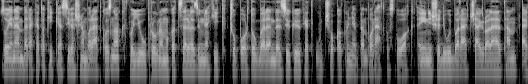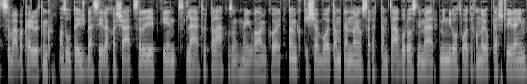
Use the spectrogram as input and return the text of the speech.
az olyan embereket, akikkel szívesen barátkoznak, hogy jó programokat szervezünk nekik, csoportokba rendezzük őket, úgy sokkal könnyebben barátkoztóak. Én is egy új barátságra leltem, egy szobába kerültünk. Azóta is beszélek a sráccal egyébként, lehet, hogy találkozunk még valamikor. Amikor kisebb voltam, nem nagyon szerettem táborozni, mert mindig ott voltak a nagyobb testvéreim,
